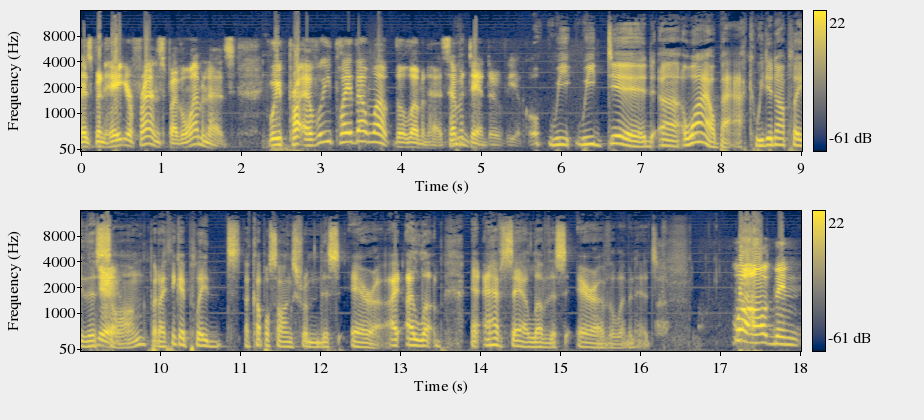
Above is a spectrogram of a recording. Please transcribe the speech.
has been "Hate Your Friends" by the Lemonheads. We pro- have we played that le- the Lemonheads? Haven't Dando vehicle? we we did uh, a while back. We did not play this Yeah. song, but I think I played a couple songs from this era. I, I love. I have to say, I love this era of the Lemonheads. Well, I mean,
